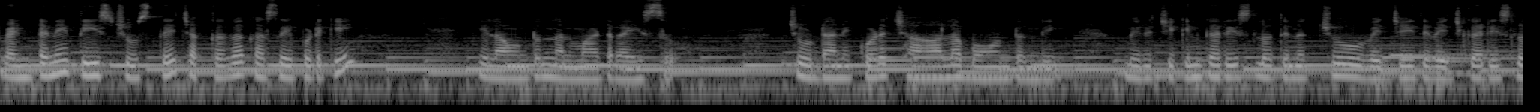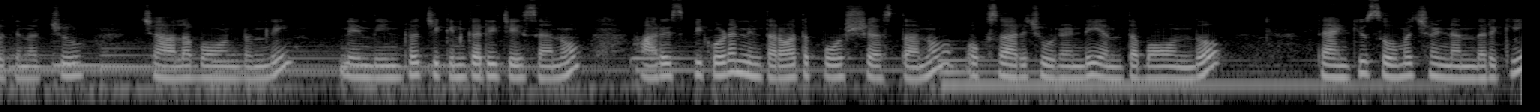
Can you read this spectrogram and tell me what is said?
వెంటనే తీసి చూస్తే చక్కగా కాసేపటికి ఇలా ఉంటుందన్నమాట రైస్. చూడ్డానికి కూడా చాలా బాగుంటుంది. మీరు చికెన్ కర్రీస్లో తినొచ్చు వెజ్ అయితే వెజ్ కర్రీస్లో తినొచ్చు చాలా బాగుంటుంది. నేను దీంట్లో చికెన్ కర్రీ చేశాను. ఆ రెసిపీ కూడా నేను తర్వాత పోస్ట్ చేస్తాను. ఒకసారి చూడండి ఎంత బాగుందో. థ్యాంక్ యూ సో మచ్ అండి అందరికీ.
